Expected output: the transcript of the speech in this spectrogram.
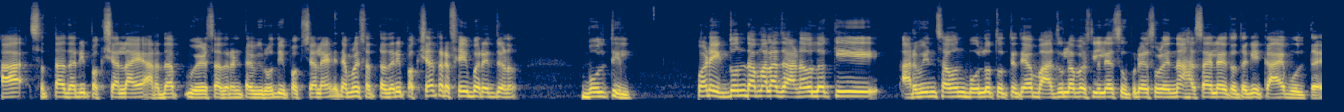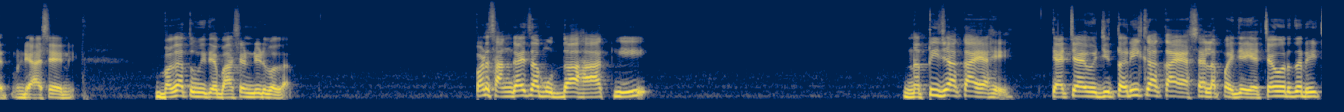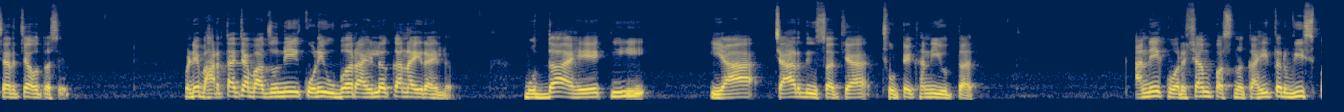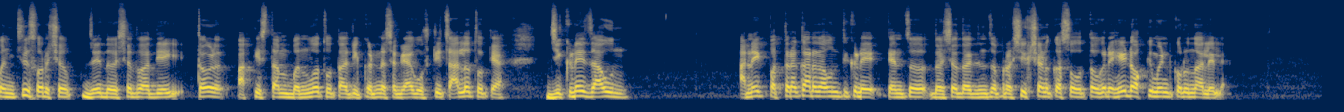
हा सत्ताधारी पक्षाला आहे. अर्धा वेळ साधारणतः विरोधी पक्षाला आहे आणि त्यामुळे सत्ताधारी पक्षातर्फेही बरेच जण बोलतील. पण एक दोनदा मला जाणवलं की अरविंद सावंत बोलत होते तेव्हा बाजूला बसलेल्या सुप्रिया सुळेंना हसायला येत होतं की काय बोलतायत? म्हणजे आशयाने बघा तुम्ही ते भाषण नीट बघा. पण सांगायचा मुद्दा हा की नतीजा काय आहे? त्याच्याऐवजी तरीका काय असायला पाहिजे? याच्यावर जर ही चर्चा होत असेल. म्हणजे भारताच्या बाजूनी कोणी उभं राहिलं का नाही राहिलं? मुद्दा आहे की या चार दिवसाच्या छोटेखानी युद्धात अनेक वर्षांपासनं काही तर वीस पंचवीस वर्ष जे दहशतवादी तळ पाकिस्तान बनवत होता जिकडनं सगळ्या गोष्टी चालत होत्या जिकडे जाऊन अनेक पत्रकार जाऊन तिकडे त्यांचं दहशतवाद्यांचं प्रशिक्षण कसं होतं वगैरे हे डॉक्युमेंट करून आलेलं आहे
